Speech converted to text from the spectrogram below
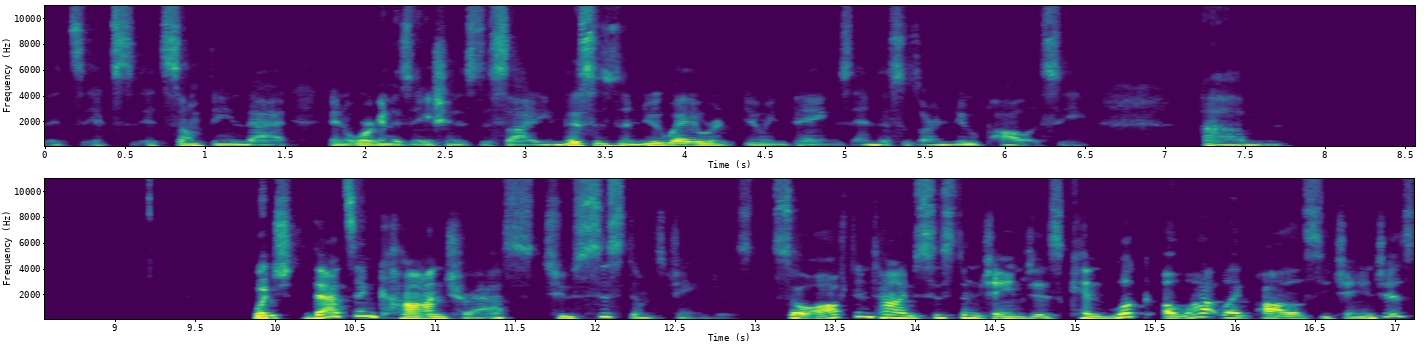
It's it's it's something that an organization is deciding this is the new way we're doing things and this is our new policy. Um, which that's in contrast to systems changes. So oftentimes system changes can look a lot like policy changes,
